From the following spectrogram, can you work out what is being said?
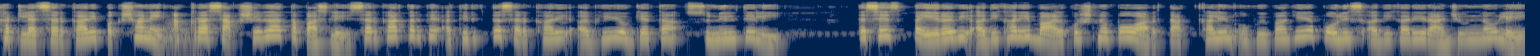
खटल्यात सरकारी पक्षाने अकरा साक्षीदार तपासले. सरकारतर्फे अतिरिक्त सरकारी अभियोग्यता सुनील तेली तसेच पैरवी अधिकारी बाळकृष्ण पवार तत्कालीन उपविभागीय पोलीस अधिकारी राजीव नवले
